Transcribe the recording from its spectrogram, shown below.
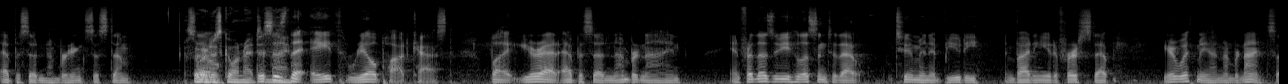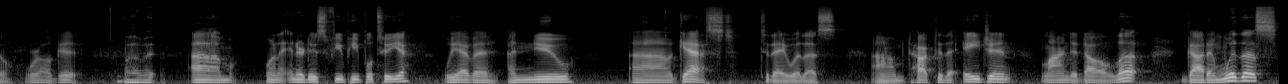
episode numbering system. So we're just going right to This is nine. the eighth real podcast, but you're at episode number nine. And for those of you who listen to that two minute beauty inviting you to First Step, you're with me on number nine, so we're all good. Love it. Um, want to introduce a few people to you. We have a, a new uh, guest today with us. Um, talked to the agent, lined it all up, got him with us.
